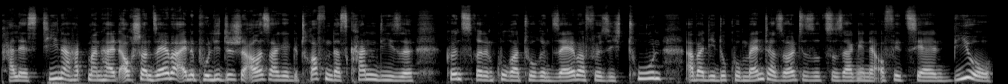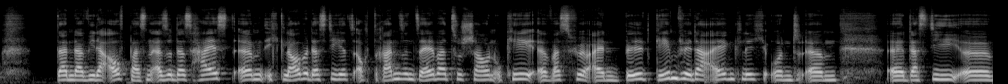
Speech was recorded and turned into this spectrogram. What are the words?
Palästina hat man halt auch schon selber eine politische Aussage getroffen. Das kann diese Künstlerin, Kuratorin selber für sich tun. Aber die Dokumenta sollte sozusagen in der offiziellen Bio dann da wieder aufpassen. Also das heißt, ähm, ich glaube, dass die jetzt auch dran sind, selber zu schauen, okay, äh, was für ein Bild geben wir da eigentlich und ähm, äh, dass die, äh,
